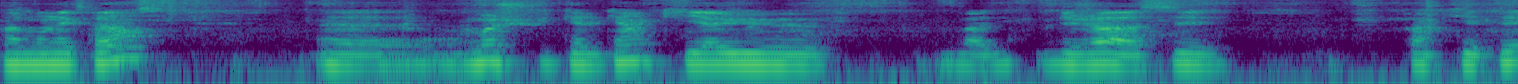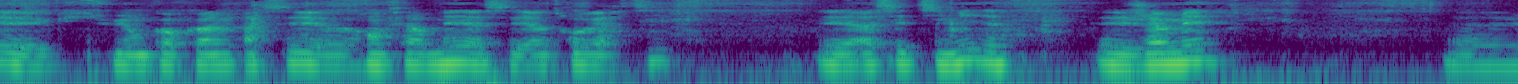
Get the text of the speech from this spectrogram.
à mon expérience, moi je suis quelqu'un qui a eu bah, déjà assez, enfin qui était, qui suis encore quand même assez renfermé, assez introverti et assez timide, et jamais euh,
